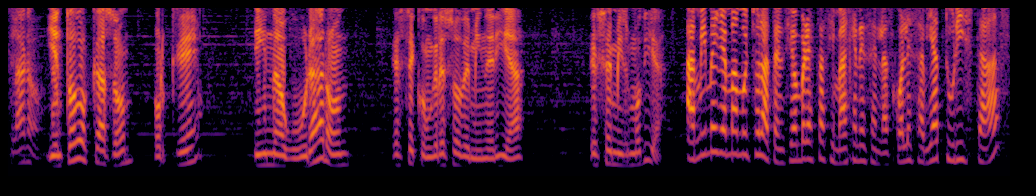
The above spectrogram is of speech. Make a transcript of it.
Claro. Y en todo caso, ¿por qué inauguraron este Congreso de Minería ese mismo día? A mí me llama mucho la atención ver estas imágenes en las cuales había turistas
